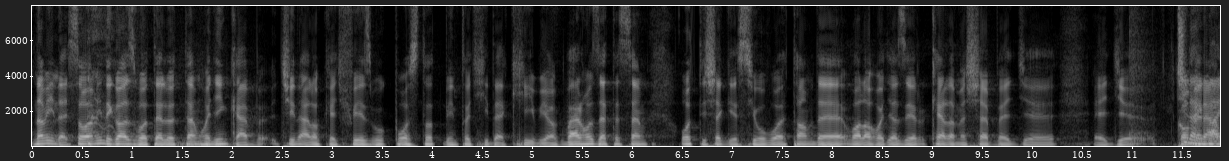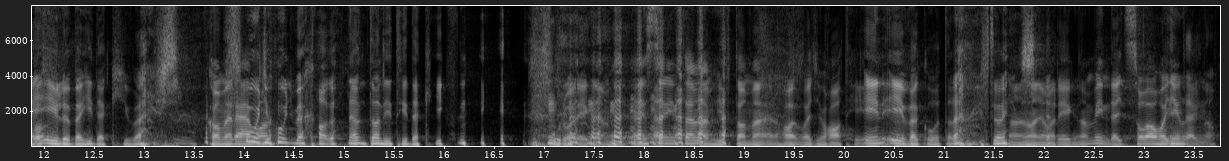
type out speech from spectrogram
Na mindegy, szóval mindig az volt előttem, hogy inkább csinálok egy Facebook posztot, mint hogy hideg hívjak. Bár hozzáteszem, ott is egész jó voltam, de valahogy azért kellemesebb egy, egy kamerával. Csinálj élőbe hívás. Kamerával. Úgy, úgy meghallgatnám tanít hideg hívni. Furva rég nem. Én szerintem nem hívtam már, vagy 6 hét. Én éve. évek óta nem hívtam. Na, nagyon rég nem. Mindegy, szóval, hogy én... Tegnap.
